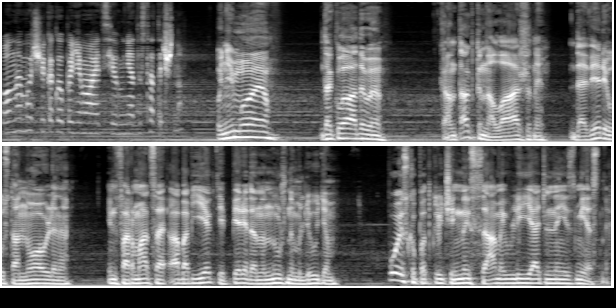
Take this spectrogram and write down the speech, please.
Полномочий, как вы понимаете, у меня достаточно. Понимаю. Докладываю. Контакты налажены, доверие установлено, информация об объекте передана нужным людям. К поиску подключены самые влиятельные из местных.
